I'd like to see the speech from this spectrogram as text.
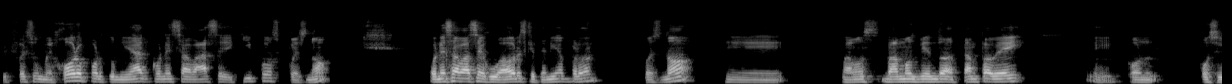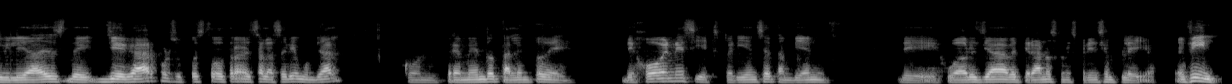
que fue su mejor oportunidad con esa base de equipos, pues no. Con esa base de jugadores que tenían, perdón, pues no. Eh, vamos, vamos viendo a Tampa Bay eh, con posibilidades de llegar, por supuesto, otra vez a la Serie Mundial con tremendo talento de, de jóvenes y experiencia también de jugadores ya veteranos con experiencia en playoff. En fin,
